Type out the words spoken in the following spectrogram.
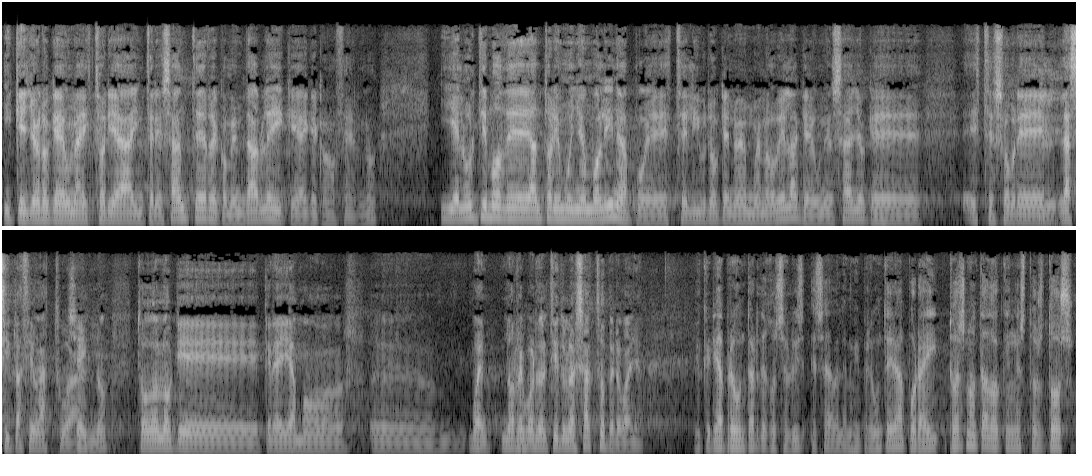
y que yo creo que es una historia interesante, recomendable y que hay que conocer, ¿no? Y el último de Antonio Muñoz Molina, pues este libro que no es una novela, que es un ensayo, que este sobre la situación actual, ¿no? Todo lo que creíamos, eh, bueno, no recuerdo el título exacto, pero vaya. Yo quería preguntarte, José Luis, esa, mi pregunta era por ahí. ¿Tú has notado que en estos dos,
